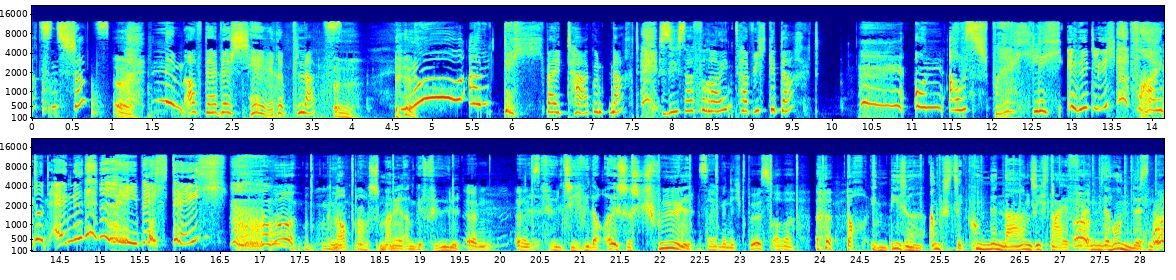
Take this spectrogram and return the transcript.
Herzensschatz, nimm auf der Beschere Platz. Nur an dich bei Tag und Nacht, süßer Freund, hab ich gedacht. Unaussprechlich inniglich, Freund und Engel, lieb ich dich. Knopp aus Mangel an Gefühl Ähm, äh, fühlt sich wieder äußerst schwül. sei mir nicht bös, aber Doch in dieser Angstsekunde nahen sich drei fremde Hunde, das? Hilfe,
